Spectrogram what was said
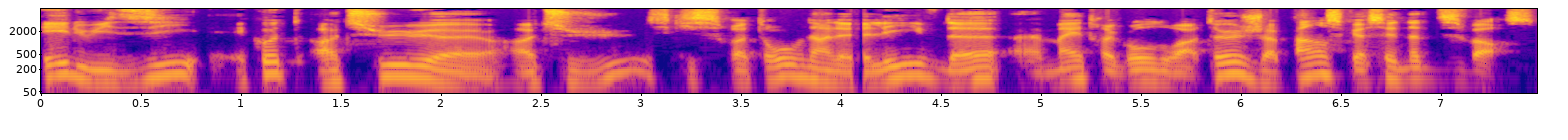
et lui dit Écoute, as-tu euh, as-tu vu ce qui se retrouve dans le livre de euh, Maître Goldwater? Je pense que c'est notre divorce.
